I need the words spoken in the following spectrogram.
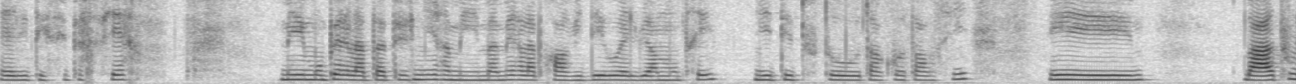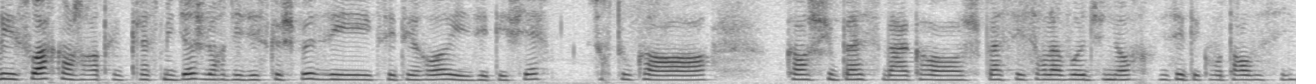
elle était super fière. Mais mon père, il n'a pas pu venir, mais ma mère l'a pris en vidéo, elle lui a montré. Il était tout autant content aussi. Et bah, tous les soirs, quand je rentrais de classe média, je leur disais ce que je faisais, etc. Et ils étaient fiers. Surtout quand, quand, je, suis passe, bah, quand je passais sur la voie du Nord, ils étaient contents aussi.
